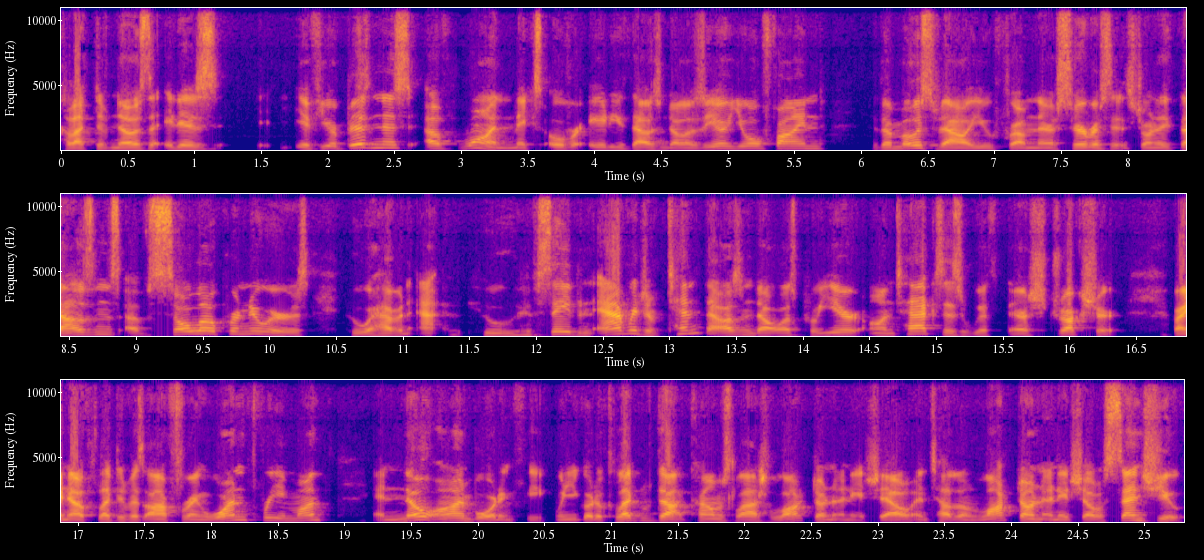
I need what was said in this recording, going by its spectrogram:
Collective knows that it is if your business of one makes over $80,000 a year, you will find the most value from their services. Join the thousands of solopreneurs who have an a- who have saved an average of $10,000 per year on taxes with their structure. Right now, Collective is offering one free month and no onboarding fee when you go to collective.com slash NHL and tell them Locked On NHL sent you.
